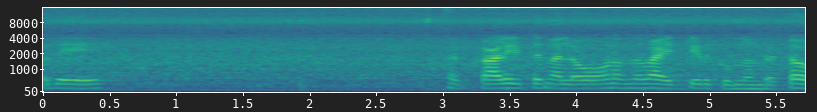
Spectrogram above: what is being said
അതെ. തക്കാളി ഇട്ട് നല്ലോണം ഒന്ന് വഴറ്റിയെടുക്കുന്നുണ്ട് കേട്ടോ.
